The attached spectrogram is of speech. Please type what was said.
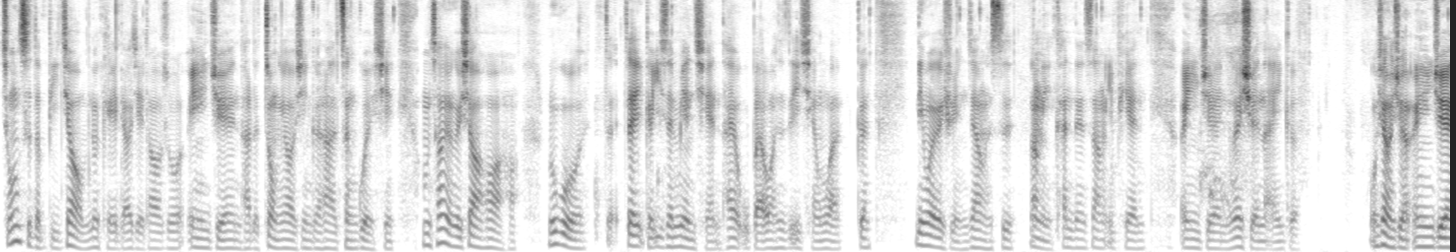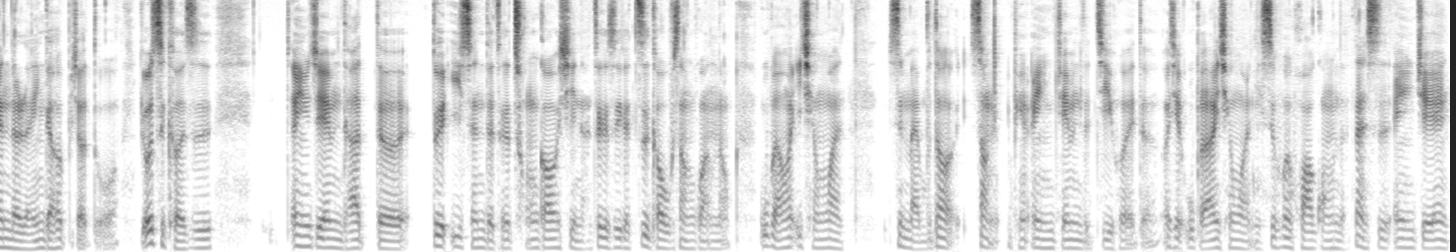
从此的比较，我们就可以了解到说，NEJM 它的重要性跟它的珍贵性。我们常有个笑话哈，如果在在一个医生面前，他有五百万甚至一千万，跟另外一个选项是让你刊登上一篇 NEJM，你会选哪一个？我想选 NEJM 的人应该会比较多。由此可知，NEJM 它的对医生的这个崇高性啊，这个是一个至高无上光哦。五百万、一千万是买不到上一篇 NEJM 的机会的，而且五百万、一千万你是会花光的。但是 NEJM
